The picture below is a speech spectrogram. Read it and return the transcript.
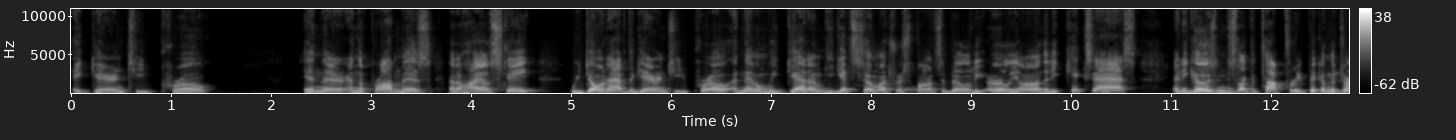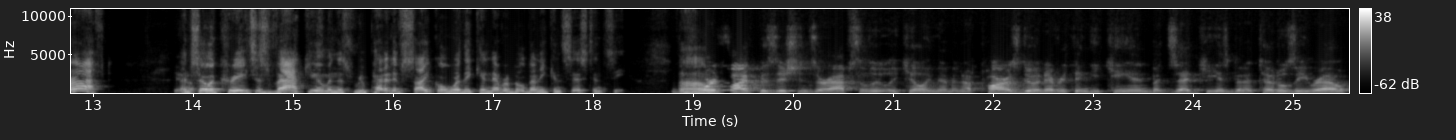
a guaranteed pro in there. And the problem is at Ohio State, we don't have the guaranteed pro. And then when we get him, he gets so much responsibility early on that he kicks ass and he goes and he's like the top three pick in the draft. And so it creates this vacuum and this repetitive cycle where they can never build any consistency. The Um, four and five positions are absolutely killing them. And Apar is doing everything he can, but Zed Key has been a total zero,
